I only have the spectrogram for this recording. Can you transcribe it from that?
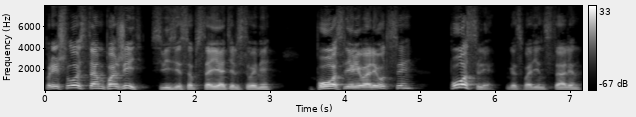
пришлось там пожить в связи с обстоятельствами. После революции? После, господин Сталин.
